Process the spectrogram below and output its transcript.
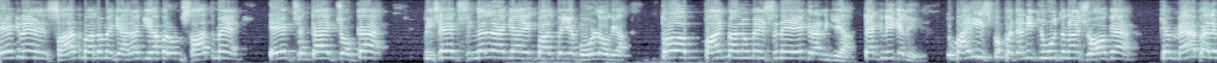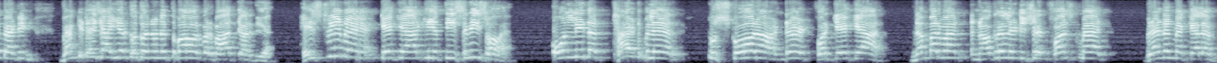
एक ने सात बालों में ग्यारह किया, पर उन सात में एक छक्का, एक चौका पीछे एक सिंगल रह गया, एक बाल पे ये बोल्ड हो गया। तो पाँच बालों में इसने एक रन किया टेक्निकली तो भाई, इसको पता नहीं क्यों इतना शौक है कि मैं पहले बैटिंग वेंकटेश अय्यर को तो इन्होंने तबाह और बर्बाद कर दिया। हिस्ट्री में के के आर की तीसरी सौ है। Only the third player to score hundred for K K R number one inaugural edition first match Brendon McCullum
